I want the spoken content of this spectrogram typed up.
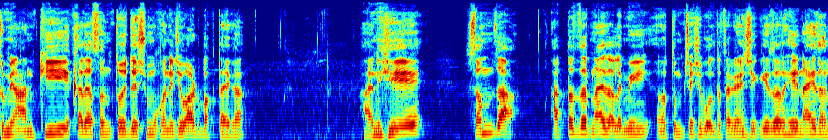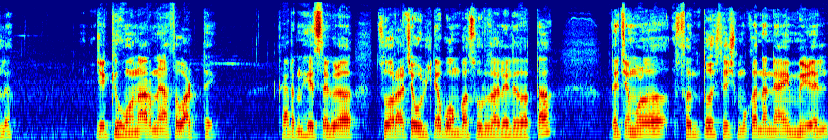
तुम्ही आणखी एखाद्या संतोष देशमुख होण्याची वाट बघताय का? आणि हे समजा आत्ता जर नाही झालं मी तुमच्याशी बोलतो सगळ्यांशी की जर हे नाही झालं जे की होणार नाही असं वाटतंय कारण हे सगळं चोराच्या उलट्या बॉम्बा सुरू झालेल्या जातात त्याच्यामुळं संतोष देशमुखांना न्याय मिळेल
